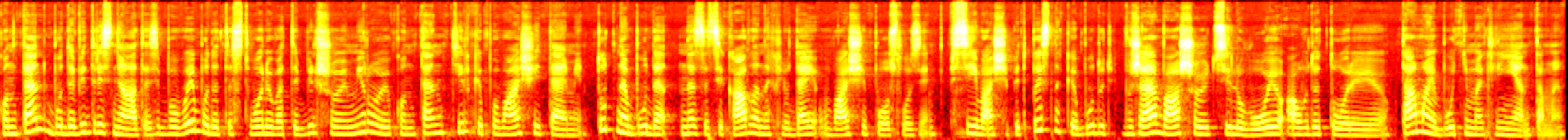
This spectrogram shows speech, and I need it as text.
Контент буде відрізнятись, бо ви будете створювати більшою мірою контент тільки по вашій темі. Тут не буде незацікавлених людей у вашій послузі. Всі ваші підписники будуть вже вашою цільовою аудиторією та майбутніми клієнтами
